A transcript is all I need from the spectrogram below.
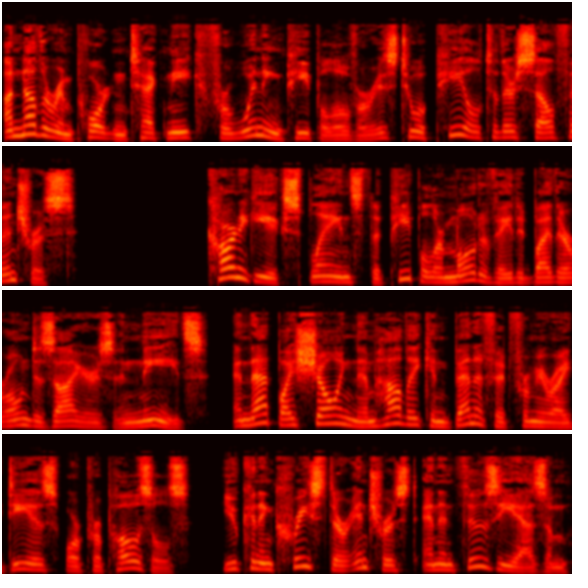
Another important technique for winning people over is to appeal to their self interest. Carnegie explains that people are motivated by their own desires and needs, and that by showing them how they can benefit from your ideas or proposals, you can increase their interest and enthusiasm.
